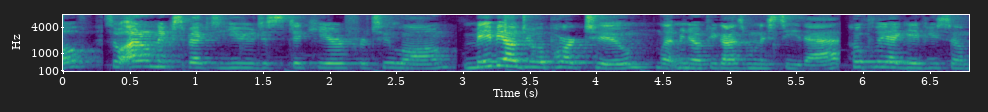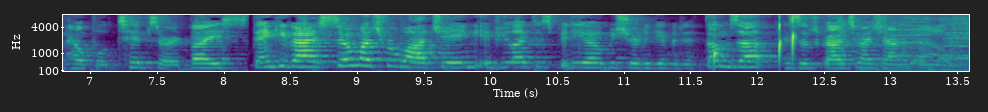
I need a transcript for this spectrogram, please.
myself. So I don't expect you to stick here for too long. Maybe I'll do a part two. Let me know if you guys want to see that. Hopefully I gave you some helpful tips or advice. Thank you guys so much for watching. If you like this video, be sure to give it a thumbs up and subscribe to my channel for more.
